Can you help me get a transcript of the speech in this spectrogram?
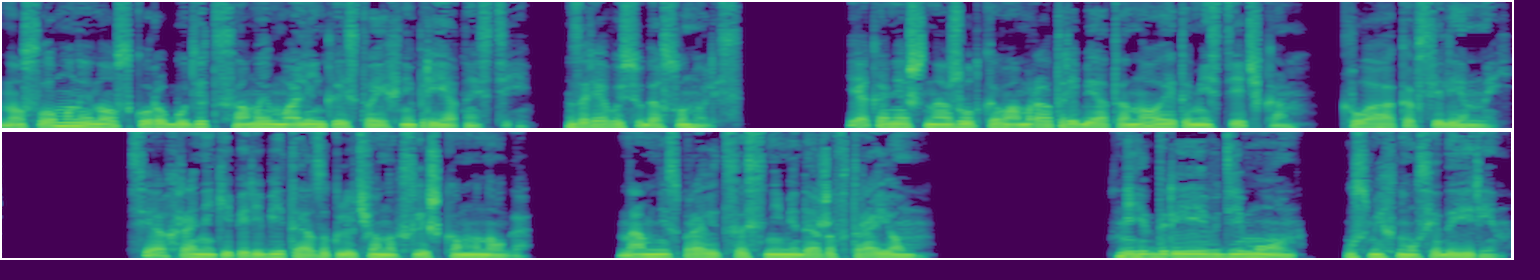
Но сломанный нос скоро будет самой маленькой из твоих неприятностей. Зря вы сюда сунулись. Я, конечно, жутко вам рад, ребята, но это местечко — клака Вселенной. Все охранники перебиты, а заключенных слишком много. Нам не справиться с ними даже втроём. «Не дрейф, Димон», — усмехнулся Дейрин.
